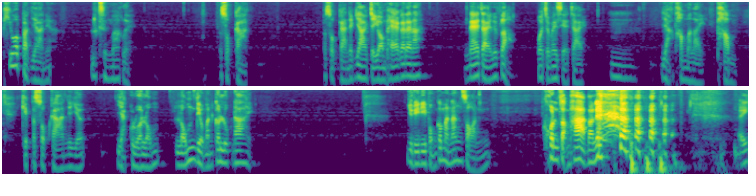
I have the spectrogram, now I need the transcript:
พี่ว่าปรัชญาเนี่ย ลึกซึ้งมากเลย ประสบการณ์ ประสบการณ์ยากๆจะยอมแพ้ก็ได้นะ แน่ใจหรือเปล่า ว่าจะไม่เสียใจอืมอยากทำอะไรทำเก็บประสบการณ์เยอะๆอย่ากลัวล้ม ล้มเดี๋ยวมันก็ลุกได้ อยู่ดีๆ ผมก็มานั่งสอน คนสัมภาษณ์ตอนเนี้ยเอ้ย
